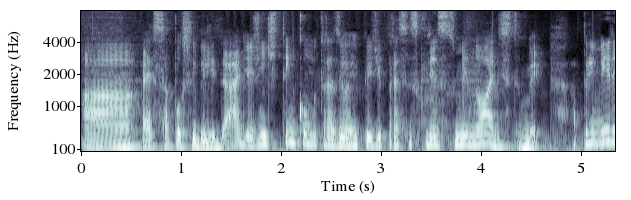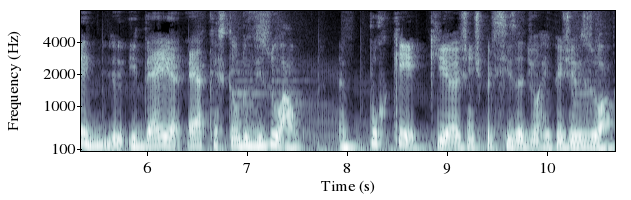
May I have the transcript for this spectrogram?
a, essa possibilidade, a gente tem como trazer o RPG para essas crianças menores também. A primeira ideia é a questão do visual. Né? Por que, que a gente precisa de um RPG visual?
